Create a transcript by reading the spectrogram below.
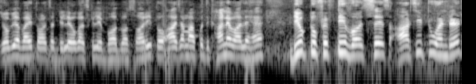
जो भी है भाई थोड़ा सा डिले होगा, इसके लिए बहुत बहुत सॉरी तो आज हम आपको दिखाने वाले हैं Duke two fifty versus R C two hundred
